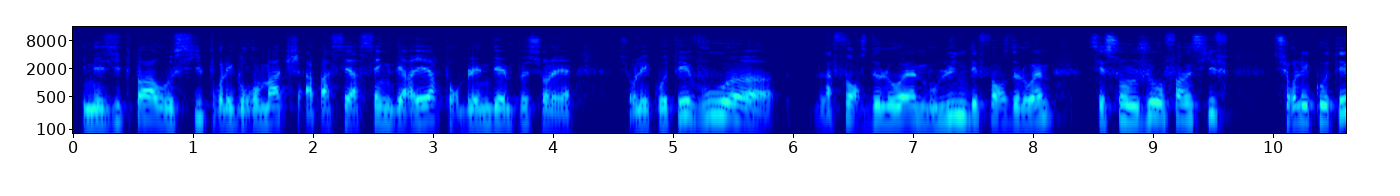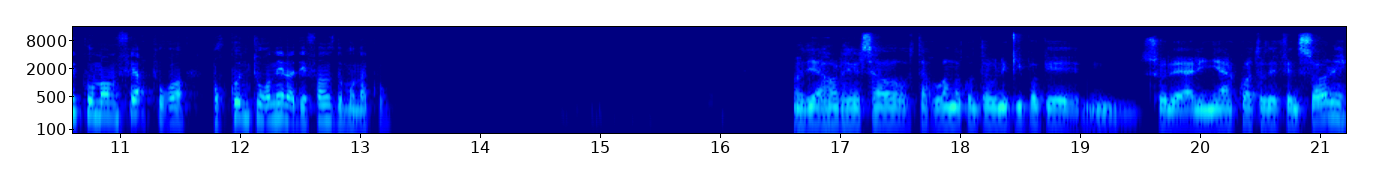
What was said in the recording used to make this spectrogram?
qui n'hésite pas aussi pour les gros matchs à passer à cinq derrière pour blender un peu sur les, sur les côtés. Vous, la force de l'OM ou l'une des forces de l'OM, c'est son jeu offensif sur les côtés. Comment faire pour, pour contourner la défense de Monaco? Buenos días, Jorge. El sábado está jugando contra un equipo que mm, suele alinear cuatro defensores,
